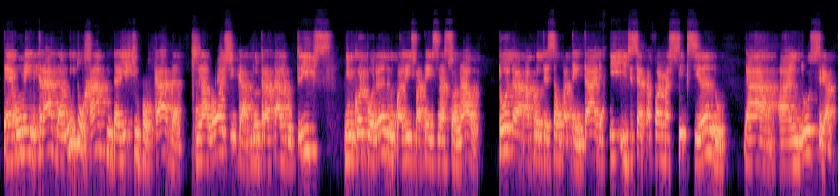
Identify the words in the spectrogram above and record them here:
é, uma entrada muito rápida e equivocada na lógica do Tratado TRIPS, incorporando com a Lei de Patentes Nacional toda a proteção patentária e, e de certa forma, asfixiando a, a indústria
